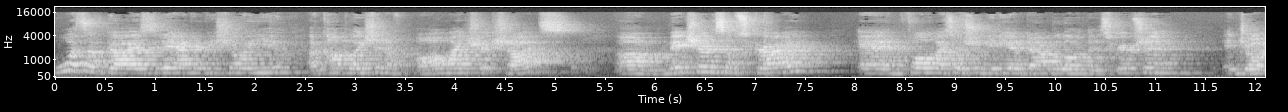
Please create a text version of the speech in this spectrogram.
What's up guys? Today I'm going to be showing you a compilation of all my trick shots. Um, make sure to subscribe and follow my social media down below in the description. Enjoy!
